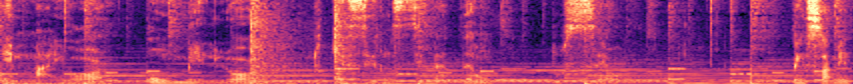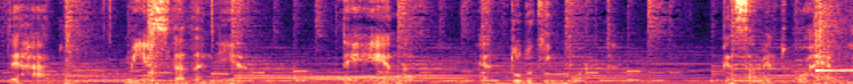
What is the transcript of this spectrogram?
é maior ou melhor do que ser um cidadão do céu. Pensamento errado. Minha cidadania terrena é tudo que importa. Pensamento correto.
